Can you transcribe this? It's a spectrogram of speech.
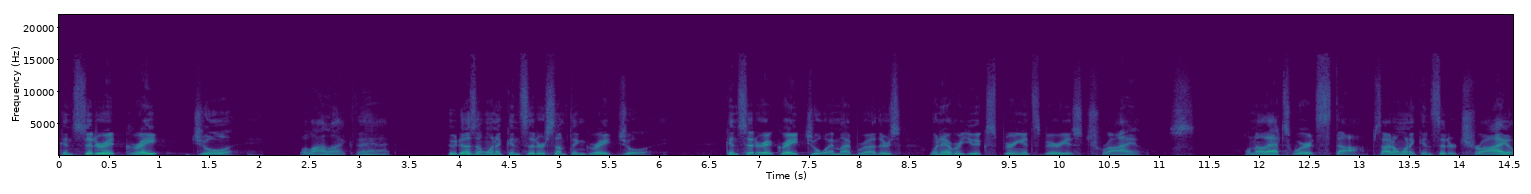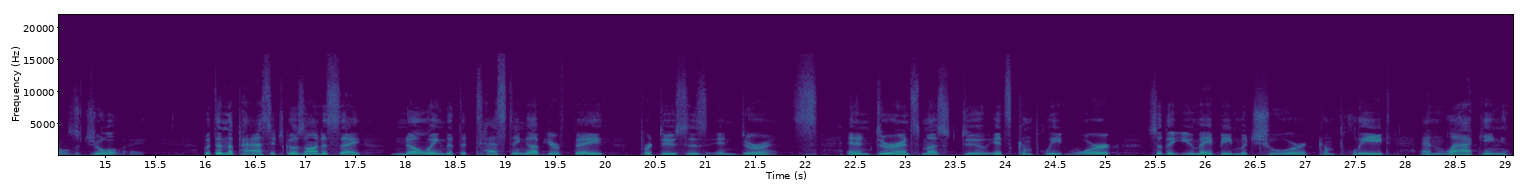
Consider it great joy. Well, I like that. Who doesn't want to consider something great joy? Consider it great joy, my brothers, whenever you experience various trials well, now that's where it stops. I don't want to consider trials joy. But then the passage goes on to say, knowing that the testing of your faith produces endurance. And endurance must do its complete work so that you may be mature, complete, and lacking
